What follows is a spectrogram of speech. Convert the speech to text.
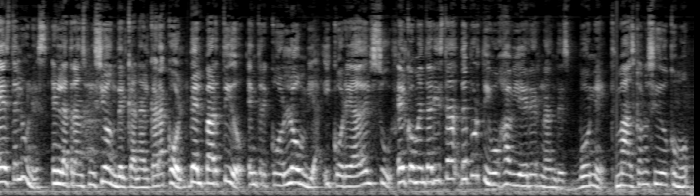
Este lunes, en la transmisión del canal Caracol del partido entre Colombia y Corea del Sur, el comentarista deportivo Javier Hernández Bonet, más conocido como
